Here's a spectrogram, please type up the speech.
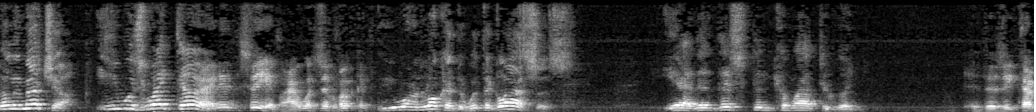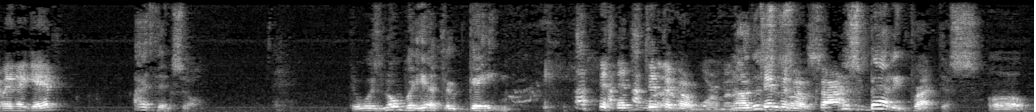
Billy Metcha. He was right there. I didn't see him. I wasn't looking. You weren't looking with the glasses. Yeah, th- this didn't come out too good. Does he come in again? I think so. There was nobody at the game. It's Whatever, typical. warm it Now this Typical is Sox. this is batting practice Oh,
